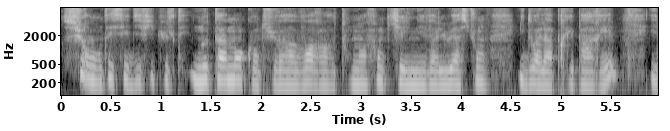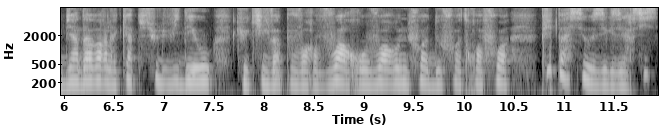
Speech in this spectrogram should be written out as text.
surmonter ses difficultés, notamment quand tu vas avoir euh, ton enfant qui a une évaluation, il doit la préparer, et bien d'avoir la capsule vidéo que qu'il va pouvoir voir, revoir une fois, deux fois, trois fois, puis passer aux exercices,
